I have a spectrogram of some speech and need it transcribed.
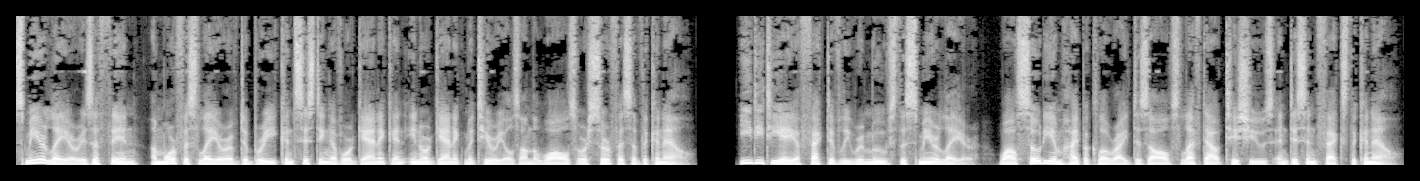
Smear layer is a thin, amorphous layer of debris consisting of organic and inorganic materials on the walls or surface of the canal. EDTA effectively removes the smear layer, while sodium hypochlorite dissolves left-out tissues and disinfects the canal.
